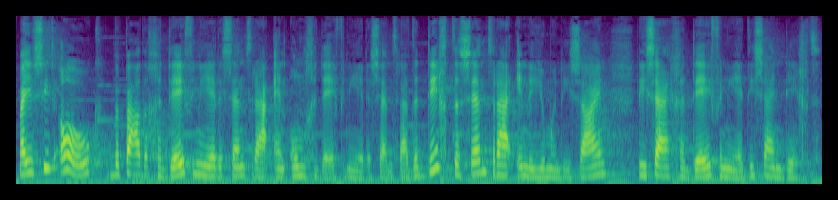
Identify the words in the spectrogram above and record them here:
Maar je ziet ook bepaalde gedefinieerde centra en ongedefinieerde centra. De dichte centra in de Human Design, die zijn gedefinieerd, die zijn dicht.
